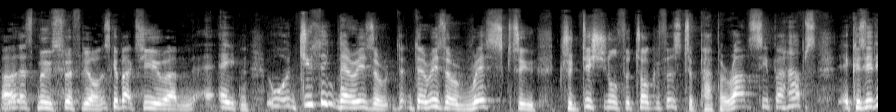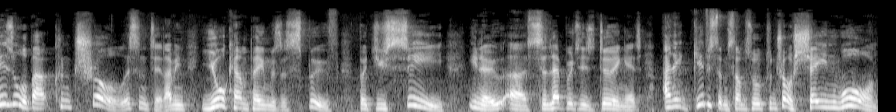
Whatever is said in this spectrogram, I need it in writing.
Uh, let's move swiftly on. Let's go back to you, um, Aiden. Do you think there is a there is a risk to traditional photographers, to paparazzi perhaps? Because it is all about control, isn't it? I mean, your campaign was a spoof, but you see, you know, uh, celebrities doing it, and it gives them some sort of control. Shane Warne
